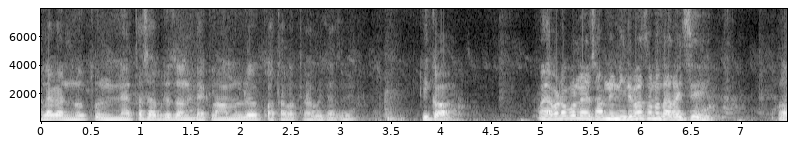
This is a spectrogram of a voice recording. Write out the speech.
এলাকার নতুন নেতা সাহেবের যখন দেখলাম আমার লোক কথাবার্তা কইতাছে। কি কর ওই এবারে বলে সামনে নির্বাচনও দাঁড়াইছে। ও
